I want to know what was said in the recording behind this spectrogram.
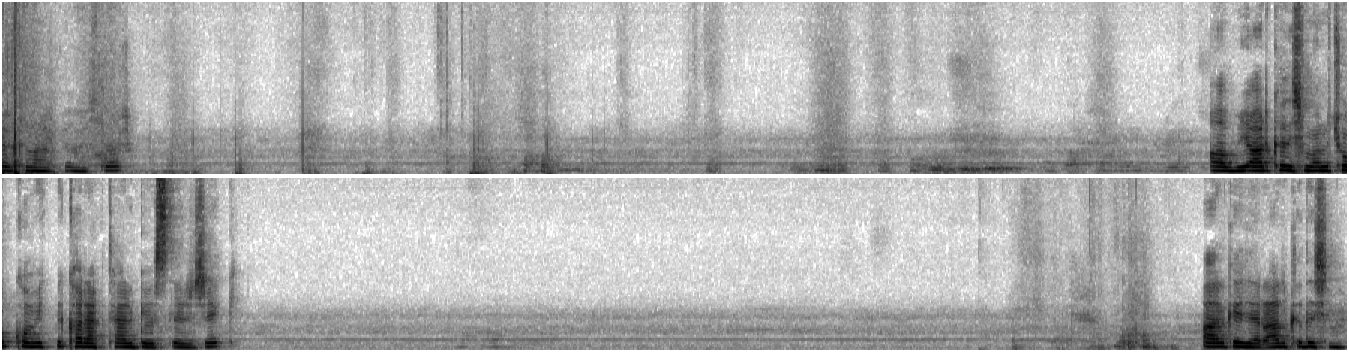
Bakın arkadaşlar. Abi arkadaşım bana çok komik bir karakter gösterecek. Arkadaşlar arkadaşım.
